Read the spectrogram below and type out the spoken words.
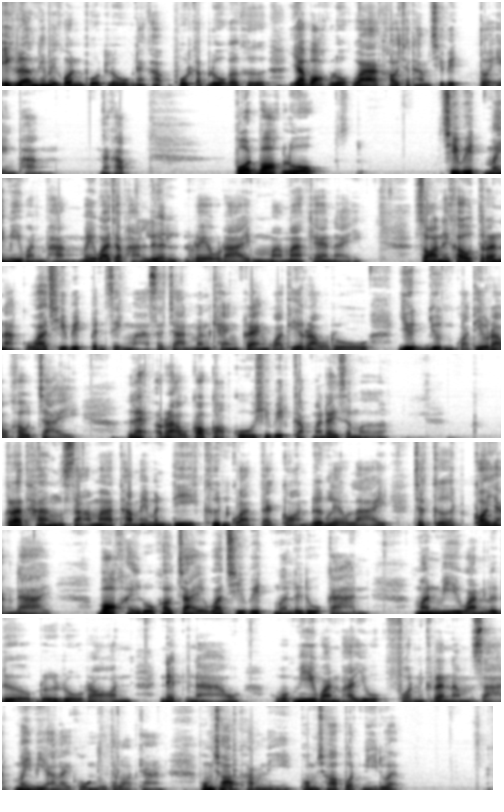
อีกเรื่องที่ไม่ควรพูดลูกนะครับ พูดกับลูกก็คือ อย่าบอกลูกว่าเขาจะทำชีวิตตัวเองพังนะครับ โปรดบอกลูกชีวิตไม่มีวันพัง ไม่ว่าจะผ่านเรื่องเลวร้ายมามากแค่ไหน สอนให้เขาตระหนักว่าชีวิตเป็นสิ่งมหัศจรรย์ มันแข็งแกร่งกว่าที่เรารู้ ยืดหยุ่นกว่าที่เราเข้าใจ และเราก็กอบกู้ชีวิตกลับมาได้เสมอ กระทั่งสามารถทำให้มันดีขึ้นกว่าแต่ก่อนเรื่องเลวร้าย จะเกิดก็ยังได้ บอกให้ลูกเข้าใจว่าชีวิตเหมือนฤดูกาลมันมีวันฤดูฤดูร้อนเหน็บหนาว มีวันพายุฝนกระหน่ำสาดไม่มีอะไรคงอยู่ตลอดการ ผมชอบคำนี้ ผมชอบบทนี้ด้วย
